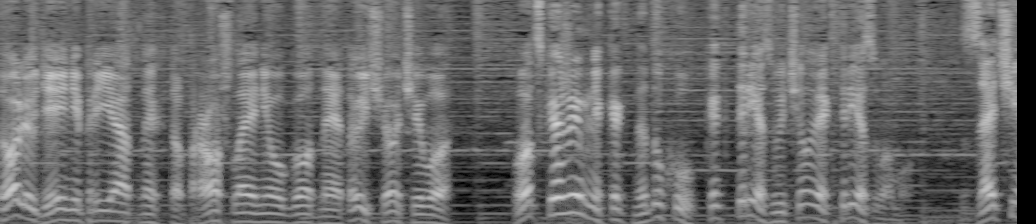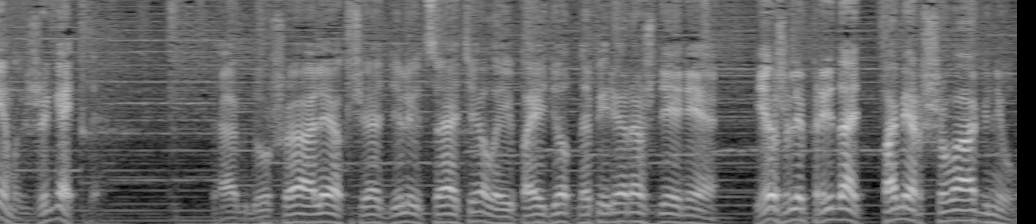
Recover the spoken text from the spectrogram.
То людей неприятных, то прошлое неугодное, то еще чего. Вот скажи мне, как на духу, как трезвый человек трезвому, зачем их сжигать-то? Так душа легче отделится от тела и пойдет на перерождение, ежели предать помершего огню.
